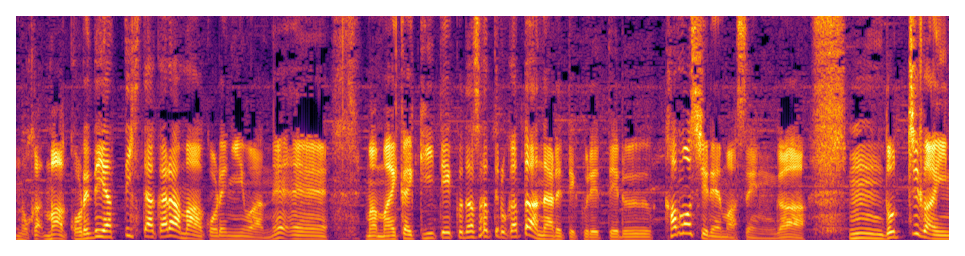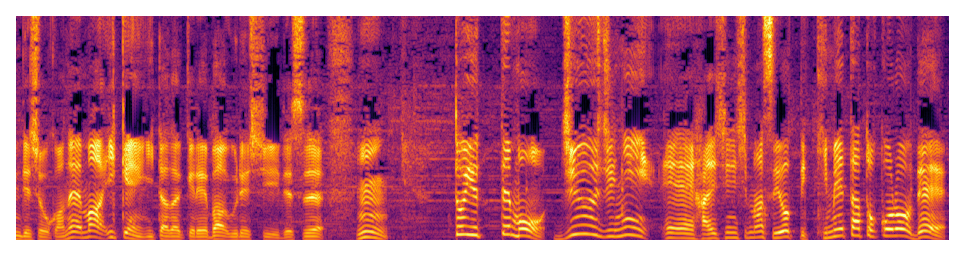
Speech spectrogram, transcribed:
のか、まあこれでやってきたから、まあこれにはね、えー、まあ毎回聞いてくださってる方は慣れてくれてるかもしれませんが、うん、どっちがいいんでしょうかね。まあ意見いただければ嬉しいです。うん。と言っても、10時に、えー、配信しますよって決めたところで、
